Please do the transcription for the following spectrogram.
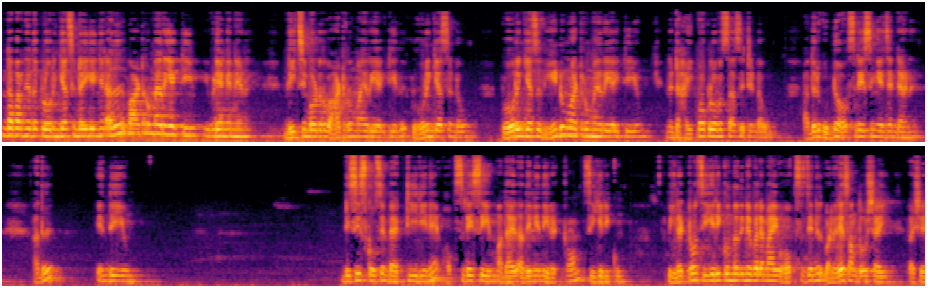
എന്താ പറഞ്ഞത്? ക്ലോറിൻ ഗ്യാസ് ഉണ്ടായി കഴിഞ്ഞാൽ അത് വാട്ടറുമായി റിയാക്ട് ചെയ്യും. ഇവിടെ അങ്ങനെയാണ്. ബ്ലീച്ചിങ് പൗഡർ വാട്ടറുമായി റിയാക്ട് ചെയ്ത് ക്ലോറിൻ ഗ്യാസ് ഉണ്ടാവും. ക്ലോറിൻ ഗ്യാസ് വീണ്ടും വാട്ടറുമായി റിയാക്ട് ചെയ്യും. എന്നിട്ട് ഹൈപ്പോക്ലോറസ് ആസിഡ് ഉണ്ടാവും. അതൊരു ഗുഡ് ഓക്സിഡൈസിങ് ഏജന്റ് ആണ്. അത് എന്ത് ചെയ്യും? ഡിസീസ് കോസിങ് ബാക്ടീരിയനെ ഓക്സിഡൈസ് ചെയ്യും. അതായത് അതിൽ നിന്ന് ഇലക്ട്രോൺ സ്വീകരിക്കും. അപ്പോൾ ഇലക്ട്രോൺ സ്വീകരിക്കുന്നതിന്റെ ഫലമായി ഓക്സിജനിൽ വളരെ സന്തോഷമായി പക്ഷേ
